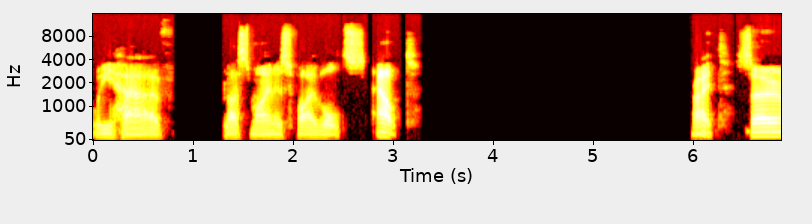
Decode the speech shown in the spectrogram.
we have plus minus 5 volts out. Right, so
